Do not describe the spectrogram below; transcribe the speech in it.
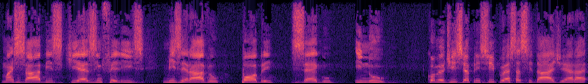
mas sabes que és infeliz, miserável, pobre, cego e nu. Como eu disse a princípio, essa cidade era,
